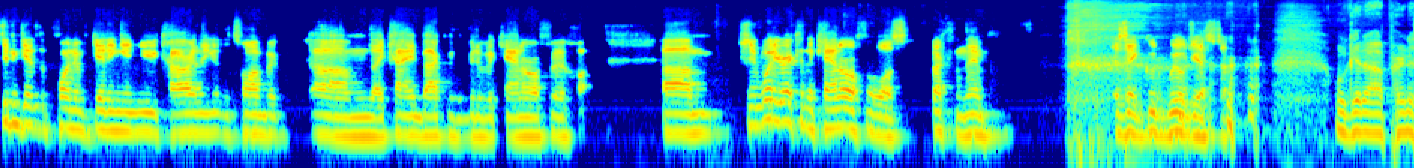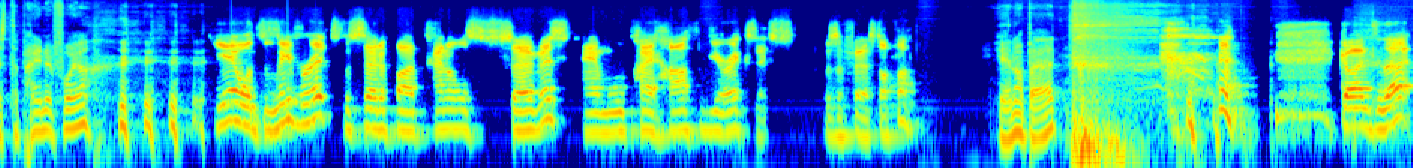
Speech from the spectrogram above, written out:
didn't get to the point of getting a new car, I think, at the time, but um, they came back with a bit of a counter offer. Um, actually, what do you reckon the counter offer was back from them as a goodwill gesture? We'll get our apprentice to paint it for you. yeah, we'll deliver it a certified panels service and we'll pay half of your excess, was the first offer. yeah, not bad. Go into that,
